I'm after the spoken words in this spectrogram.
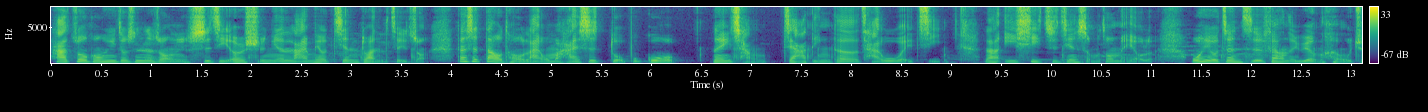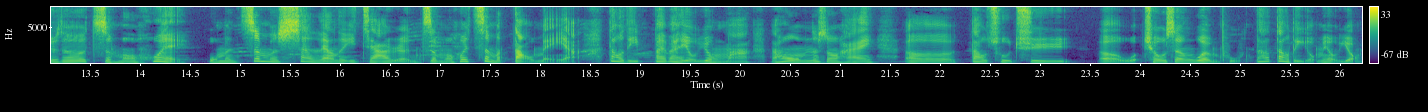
她做公益就是那种十几二十年来没有间断的这种，但是到头来我们还是躲不过那一场家庭的财务危机，那一夕之间什么都没有了。我有阵子非常的怨恨，我觉得怎么会？我们这么善良的一家人，怎么会这么倒霉呀？到底拜拜有用吗？然后我们那时候还呃到处去呃我求神问卜，那到底有没有用？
